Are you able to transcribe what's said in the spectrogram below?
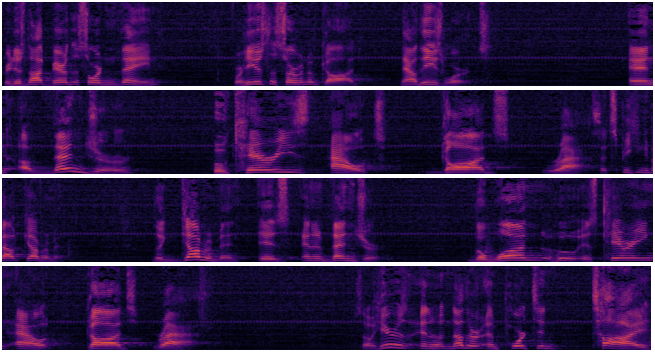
for he does not bear the sword in vain, for he is the servant of God. Now, these words an avenger who carries out God's wrath. That's speaking about government. The government is an avenger, the one who is carrying out God's wrath. So here's another important tie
